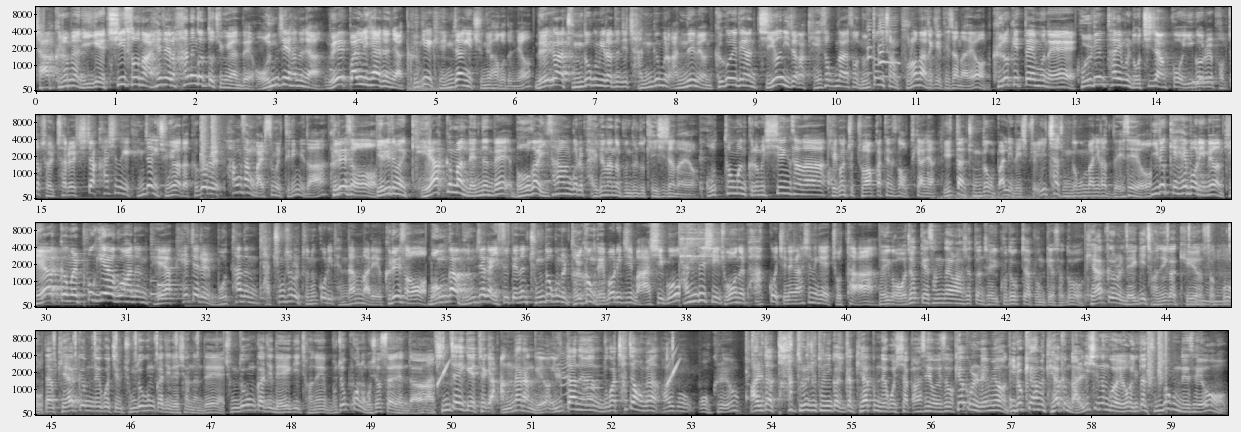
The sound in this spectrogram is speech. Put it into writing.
자, 그러면 이게 취소나 해제를 하는 것도 중요한데 언제 하느냐, 왜 빨리 해야 되냐, 그게 굉장히 중요하거든요. 내가 중도금이라든지 잔금을 안 내면 그거에 대한 지연 이자가 계속 나서 눈덩이처럼 불어나게 되잖아요. 그렇기 때문에 골든타임을 놓치지 않고 이거를 법적 절차를 시작하시는 게 굉장히 중요하다. 그거를 항상 말씀을 드립니다. 그래서 예를 들면 계약금만 냈는데 뭐가 이상한 거를 발견하는 분들도 계시잖아요. 보통은 그러면 시행사나 재건축 조합 같은 데서는 어떻게 하냐? 일단 중도금 빨리 내십시오. 1차 중도금만이라도 내세요. 이렇게 해버리면 계약금을 포기하고 하는 계약 해제를 못하는 자충수를 두는 꼴이 된단 말이에요. 그래서 뭔가 문제가 있을 때는 중도금을 덜컥 내버리지 마시고 반드시 조언을 받고 진행을 하시는 게 좋다. 저희가 어저께 상담을 하셨던 저희 구독자 분께서도 계약금을 내기 전에가 기회였었고 그다음 계약금 내고 지금 중도금까지 내셨는데 중도금까지 내기 전에 무조건 오셨어야 된다. 진짜 이게 되게 악랄한 게요. 일단은 누가 찾아오면 아이고 어 그래요? 아 일단 다 들어줄 테니까 일단 계약금 내고 시작하세요. 그래서 계약금을 내면 이렇게 하면 계약금 날리시는 거예요. 일단 중도금 내세요.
